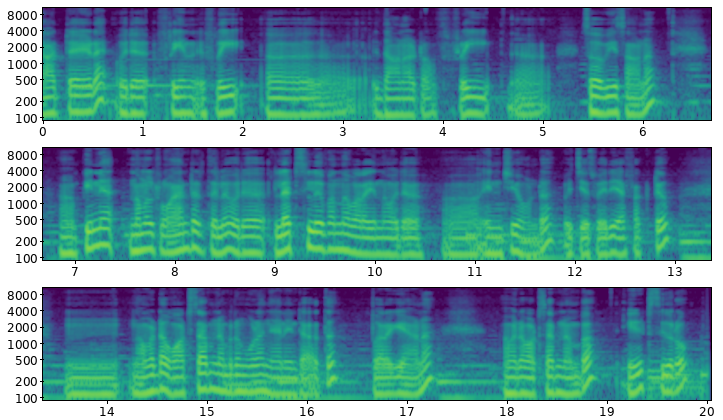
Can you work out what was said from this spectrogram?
ടാറ്റയുടെ ഒരു ഫ്രീ ഫ്രീ ഇതാണ് കേട്ടോ. ഫ്രീ സർവീസാണ്. പിന്നെ നമ്മൾ ട്രിവാൻഡ്രത്തിൽ ഒരു ലെറ്റ്സ് ലിവ് എന്ന് പറയുന്ന ഒരു എൻ ജി ഒ ഉണ്ട് വിച്ച് ഈസ് വെരി എഫക്റ്റീവ് അവരുടെ വാട്സാപ്പ് നമ്പറും കൂടെ ഞാൻ എന്റെ അകത്ത് പറയുകയാണ്. അവരുടെ WhatsApp number eight zero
